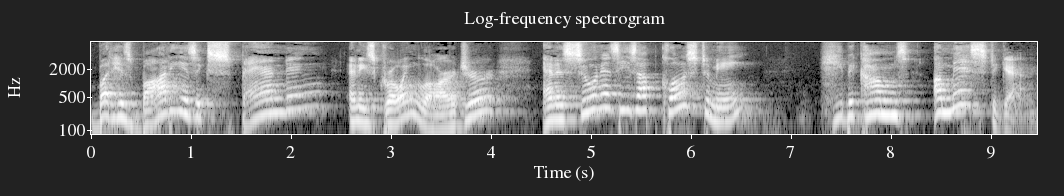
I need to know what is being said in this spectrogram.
But his body is expanding and he's growing larger. And as soon as he's up close to me, he becomes a mist again.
